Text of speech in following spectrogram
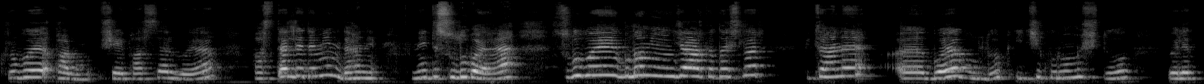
Kuru boya pardon şey pastel boya. Pastel de demeyeyim de hani neydi sulu boya ha. Sulu boyayı bulamayınca arkadaşlar bir tane e, boya bulduk. İçi kurumuştu. Böyle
